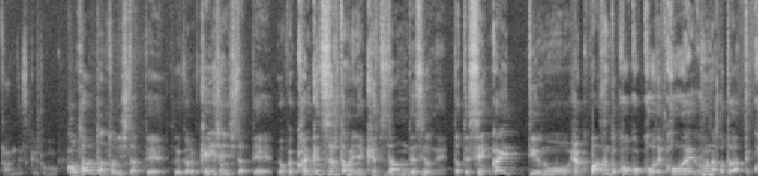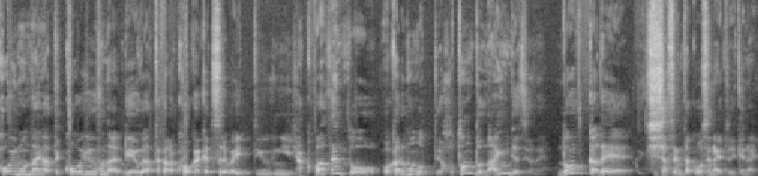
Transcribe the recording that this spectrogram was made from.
たんですけれども。コンサルタントにしたってそれから経営者にしたってやっぱり解決するためには決断ですよね。だって正解っていうのを100%こうこうこうでこういうふうなことがあってこういう問題があってこういうふうな理由があったからこう解決すればいいっていうふうに100%分かるものってほとんどないんですよね。どっかで取捨選択をせないといけない。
